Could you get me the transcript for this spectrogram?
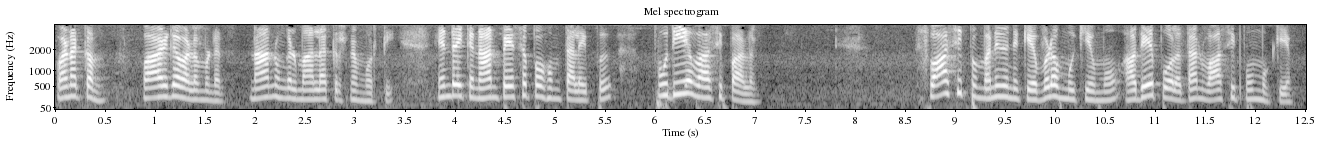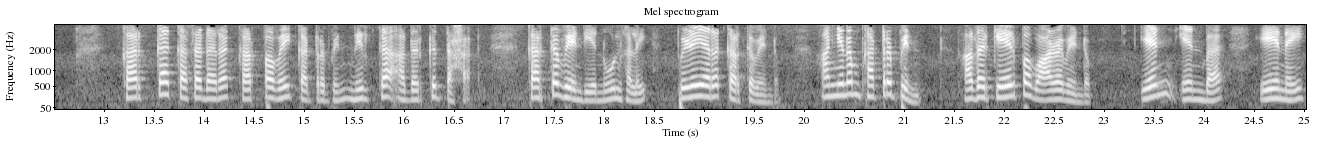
வணக்கம். வாழ்க வளமுடன். நான் உங்கள் மாலா கிருஷ்ணமூர்த்தி. இன்றைக்கு நான் பேசப்போகும் தலைப்பு புதிய வாசிப்பாளன். சுவாசிப்பு மனிதனுக்கு எவ்வளவு முக்கியமோ அதே போல தான் வாசிப்பும் முக்கியம். கற்க கசடர கற்பவை கற்றபின் நிற்க அதற்கு தக. கற்க வேண்டிய நூல்களை பிழையற கற்க வேண்டும். அங்கினம் கற்றபின் அதற்கேற்ப வாழ வேண்டும். எண் என்ப ஏனை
